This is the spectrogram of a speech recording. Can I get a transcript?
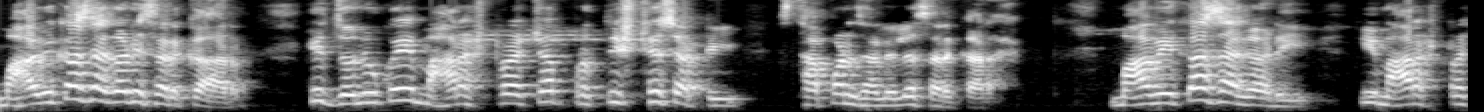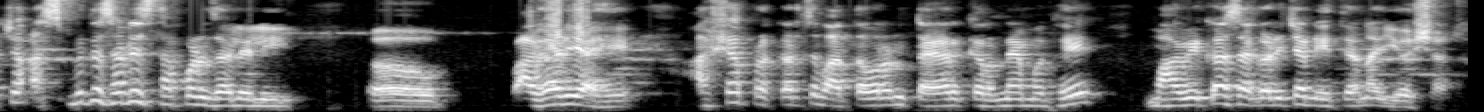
महाविकास आघाडी सरकार हे जणू काही महाराष्ट्राच्या प्रतिष्ठेसाठी स्थापन झालेलं सरकार आहे. महाविकास आघाडी ही महाराष्ट्राच्या अस्मितेसाठी स्थापन झालेली आघाडी आहे. अशा प्रकारचं वातावरण तयार करण्यामध्ये महाविकास आघाडीच्या नेत्यांना यश आलं.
